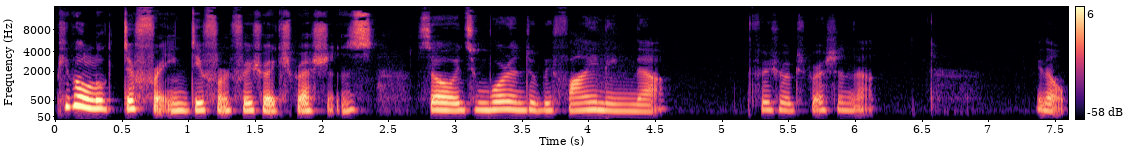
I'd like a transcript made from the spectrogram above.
people look different in different facial expressions. So it's important to be finding that facial expression that you know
